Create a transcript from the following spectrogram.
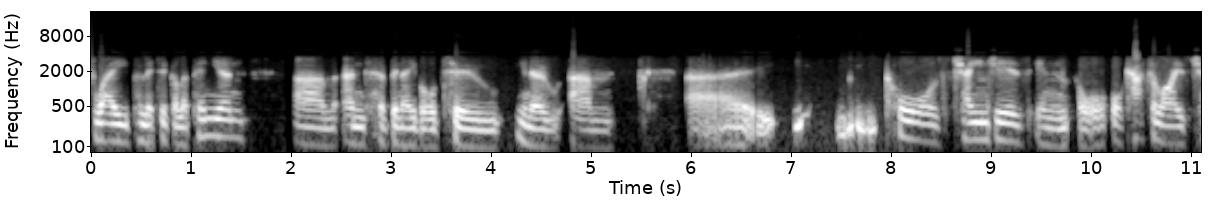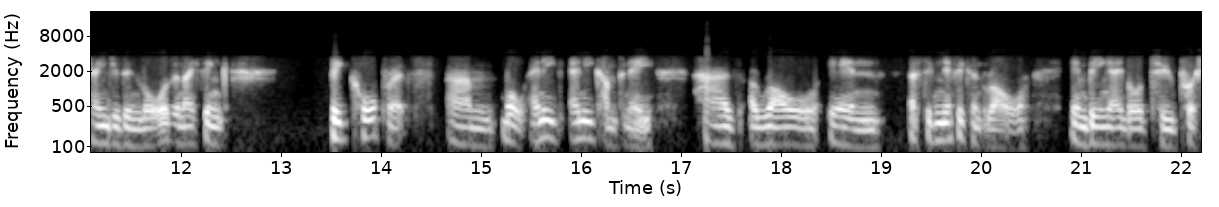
sway political opinion um, and have been able to, you know, um, uh, cause changes in or, or, catalyze changes in laws. And I think big corporates, um, well, any any company has a role in a significant role in being able to push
